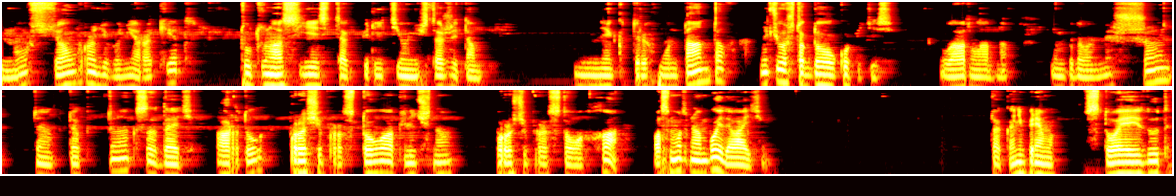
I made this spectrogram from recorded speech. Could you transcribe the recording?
ну все вроде бы не ракет. Тут у нас есть так перейти уничтожить там некоторых мутантов. Ну чего ж так долго купитесь ладно ладно. Не буду вам мешать. Так так так создать арту проще простого отлично. Проще простого. Ха посмотрим на бой давайте. Так они прямо стоя идут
